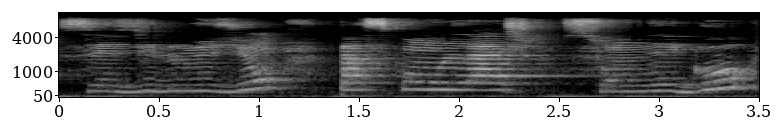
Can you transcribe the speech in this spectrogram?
ses illusions, parce qu'on lâche son ego,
